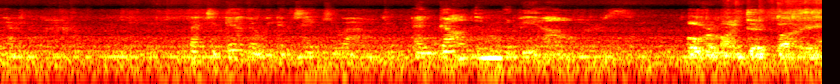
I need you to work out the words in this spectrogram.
he had a plan. That together we could take you out, and Gotham would be ours. Over my dead body.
